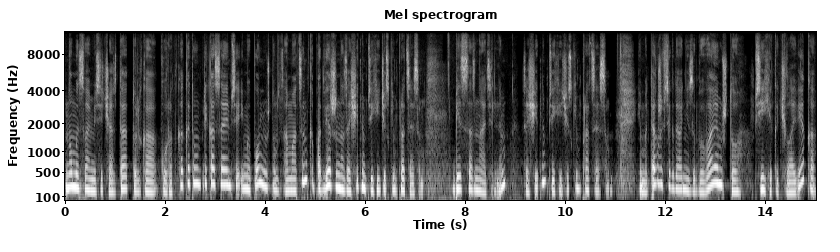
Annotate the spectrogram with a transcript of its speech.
Но мы с вами сейчас да, только коротко к этому прикасаемся, и мы помним, что самооценка подвержена защитным психическим процессам, бессознательным защитным психическим процессам. И мы также всегда не забываем, что психика человека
